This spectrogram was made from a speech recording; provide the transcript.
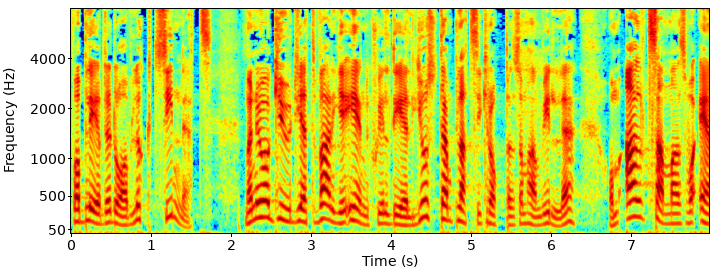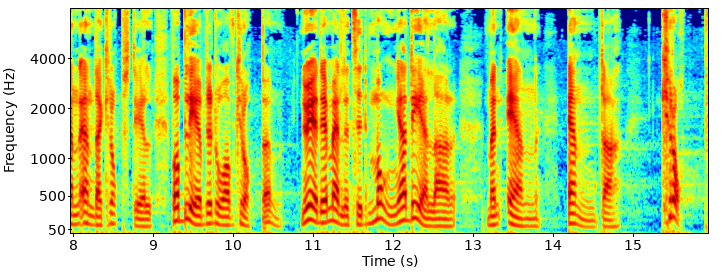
vad blev det då av luktsinnet? Men nu har Gud gett varje enskild del just den plats i kroppen som han ville. Om allt sammans var en enda kroppsdel, vad blev det då av kroppen? Nu är det emellertid många delar, men en enda kropp.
